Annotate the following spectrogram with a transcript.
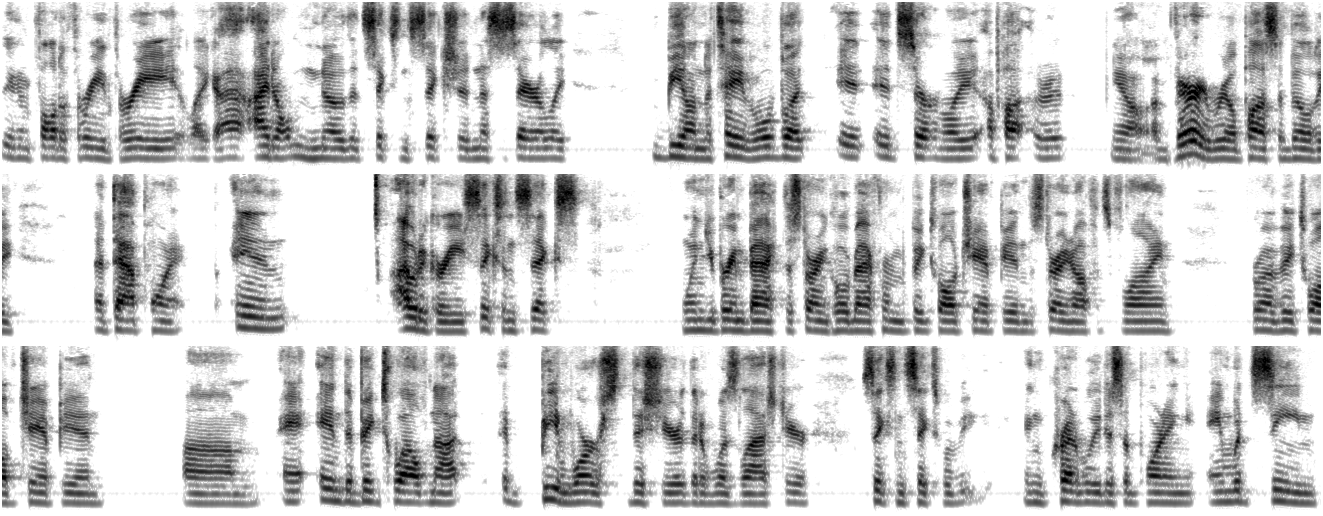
they can fall to three and three. Like I, I don't know that six and six should necessarily be on the table, but it, it's certainly a you know a very real possibility at that point. And I would agree, six and six when you bring back the starting quarterback from a Big 12 champion, the starting offensive line from a Big 12 champion, um, and, and, the Big 12 not being worse this year than it was last year. Six and six would be incredibly disappointing and would seen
